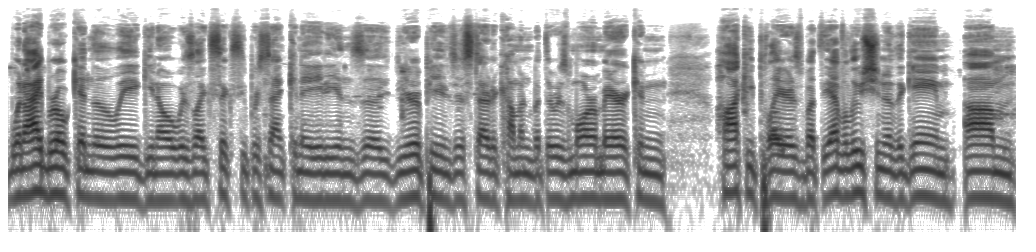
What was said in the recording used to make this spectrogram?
when I broke into the league, you know, it was like sixty percent Canadians. Uh, Europeans just started coming, but there was more American hockey players. But the evolution of the game. Um,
